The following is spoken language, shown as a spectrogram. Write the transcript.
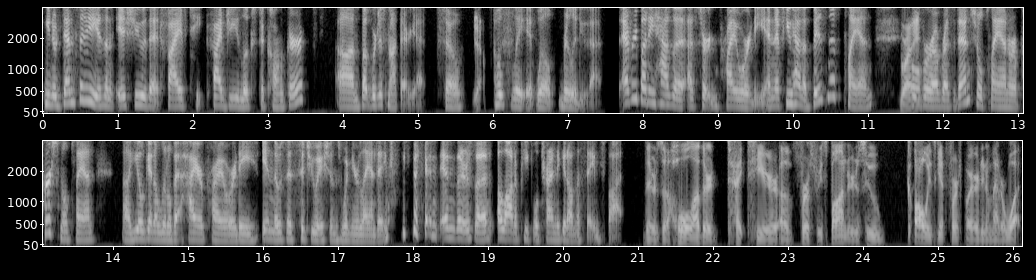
You know, density is an issue that 5T- 5G looks to conquer um, but we're just not there yet. So yeah. hopefully it will really do that. Everybody has a, a certain priority. And if you have a business plan right. over a residential plan or a personal plan, uh, you'll get a little bit higher priority in those situations when you're landing. and, and there's a, a lot of people trying to get on the same spot. There's a whole other t- tier of first responders who always get first priority no matter what.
